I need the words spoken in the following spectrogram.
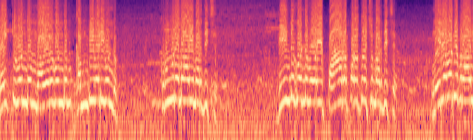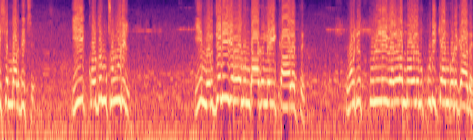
ബെൽറ്റ് കൊണ്ടും വയറുകൊണ്ടും കമ്പിവടി കൊണ്ടും ക്രൂരമായി മർദ്ദിച്ച് വീണ്ടും കൊണ്ടുപോയി പാറപ്പുറത്ത് വെച്ച് മർദ്ദിച്ച് നിരവധി പ്രാവശ്യം മർദ്ദിച്ച് ഈ കൊതും ചൂടിൽ ഈ നിർജലീകരണം ഉണ്ടാകുന്ന ഈ കാലത്ത് ഒരു തുള്ളി വെള്ളം പോലും കുടിക്കാൻ കൊടുക്കാതെ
